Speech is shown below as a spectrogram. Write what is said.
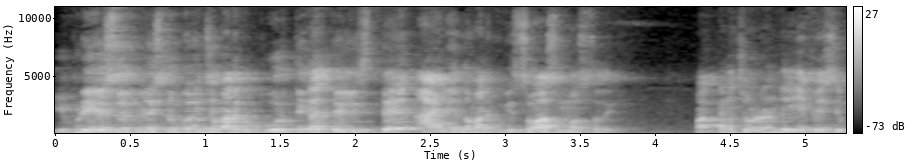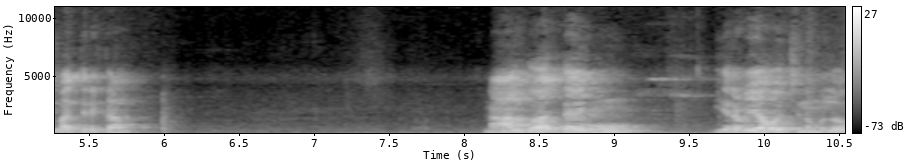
ఇప్పుడు యేసుక్రీస్తు గురించి మనకు పూర్తిగా తెలిస్తే ఆయన ఏందో మనకు విశ్వాసం వస్తుంది. పక్కన చూడండి ఎఫ్ఎస్సి పత్రిక నాలుగో అధ్యాయము ఇరవయో వచనములో.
